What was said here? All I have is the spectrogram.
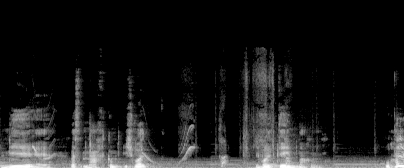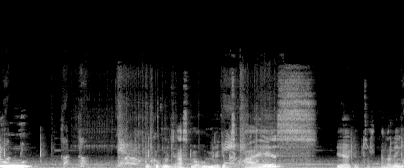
Nee. Was? Ach komm, ich wollte... Ich wollte den machen. Oh, hallo! Wir gucken uns erstmal um. Hier gibt es Eis. Hier gibt es Schmetterling.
